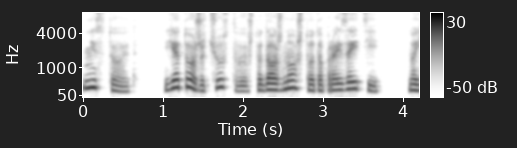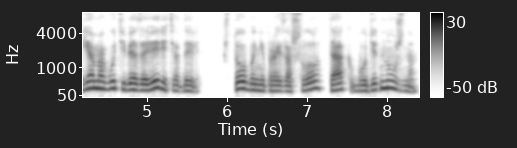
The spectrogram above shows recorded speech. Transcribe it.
«Не стоит. Я тоже чувствую, что должно что-то произойти, но я могу тебя заверить, Адель, что бы ни произошло, так будет нужно».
